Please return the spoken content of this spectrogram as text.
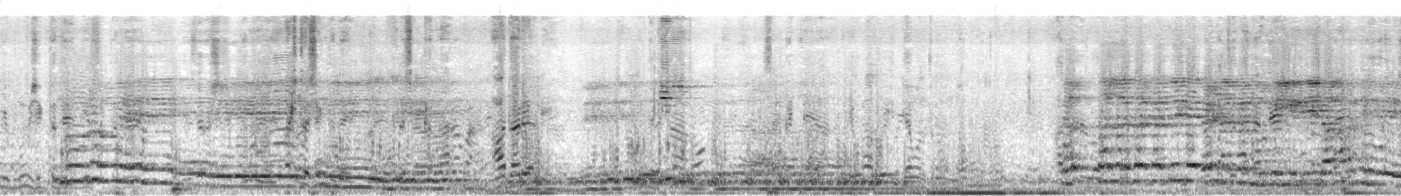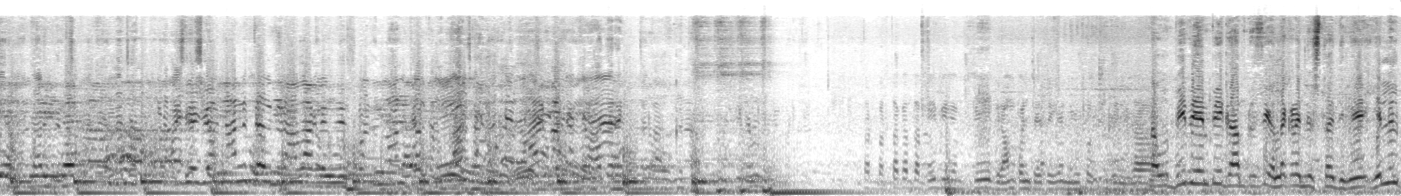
ನಮಗೆ ಭೂಮಿ ಸಿಗ್ತದೆ. ಕಷ್ಟ ಸಿಗ್ತದೆ. ಸಿಕ್ಕಲ್ಲ ಆ ದಾರಿಯಲ್ಲಿ ದಲಿತ ಸಂಘಟನೆಯ ಯುವಕರು ವಿದ್ಯಾವಂತರು ನೌಕರರು ಸರ್ ಬರ್ತಕ್ಕಂಥ ಬಿ ಬಿ ಎಂ ಪಿ ಗ್ರಾಮ ಪಂಚಾಯತಿಗೆ ನಿಮ್ಮ ಪಕ್ಷದಿಂದ ನಾವು ಬಿ ಬಿ ಎಂ ಪಿ ಗ್ರಾಮ ಪಂಚಾಯತಿ ಎಲ್ಲ ಕಡೆ ನಿಲ್ಲಿಸ್ತಾ ಇದ್ದೀವಿ. ಎಲ್ಲೆಲ್ಲಿ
